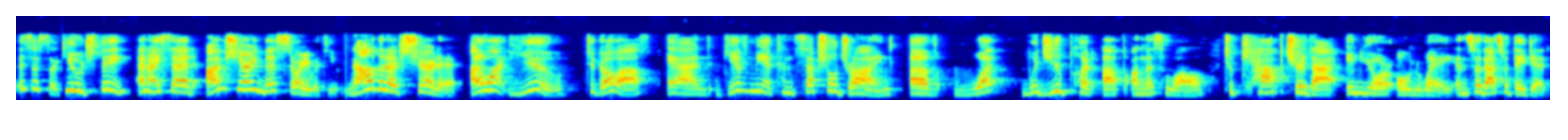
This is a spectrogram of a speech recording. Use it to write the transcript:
It's just a huge thing. And I said, I'm sharing this story with you. Now that I've shared it, I want you to go off and give me a conceptual drawing of what would you put up on this wall to capture that in your own way? And so that's what they did.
